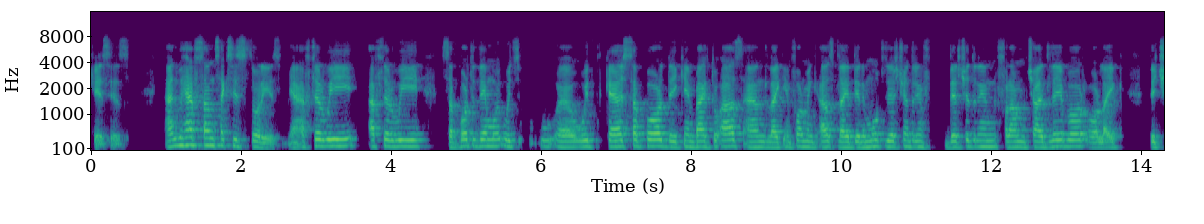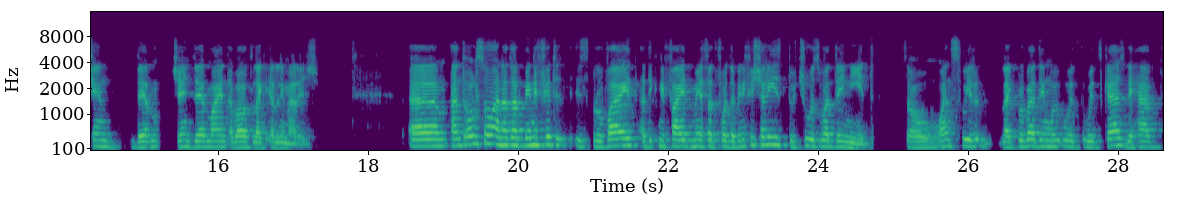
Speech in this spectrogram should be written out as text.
cases and we have some success stories. Yeah after we after we supported them with uh, with cash support they came back to us and like informing us like they removed their children their children from child labor or like they changed their changed their mind about like early marriage. Um, and also another benefit is provide a dignified method for the beneficiaries to choose what they need. So once we like provide them with, with, with cash, they have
